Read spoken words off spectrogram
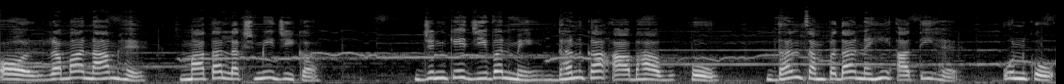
और रमा नाम है माता लक्ष्मी जी का, जिनके जीवन में धन का अभाव हो, धन संपदा नहीं आती है। उनको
